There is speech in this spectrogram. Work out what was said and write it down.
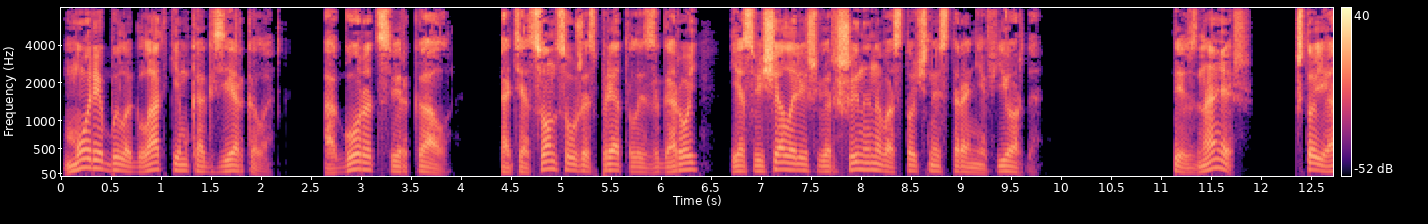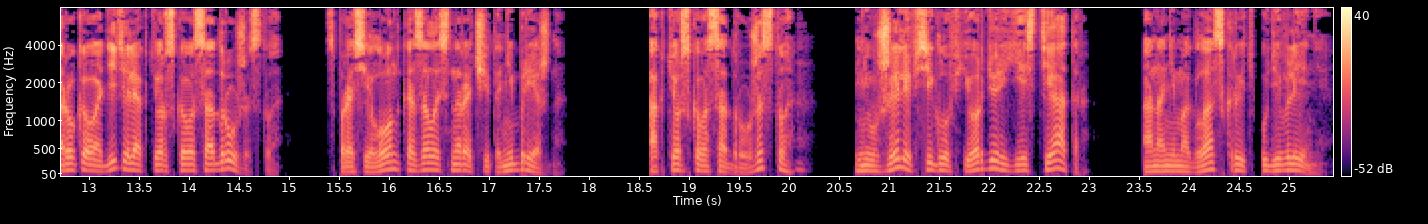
Море было гладким, как зеркало, а город сверкал, хотя солнце уже спряталось за горой и освещало лишь вершины на восточной стороне фьорда. «Ты знаешь, что я руководитель актерского содружества?» — спросил он, казалось, нарочито небрежно. «Актерского содружества? Неужели в Сиглуфьордюре есть театр?» Она не могла скрыть удивление.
